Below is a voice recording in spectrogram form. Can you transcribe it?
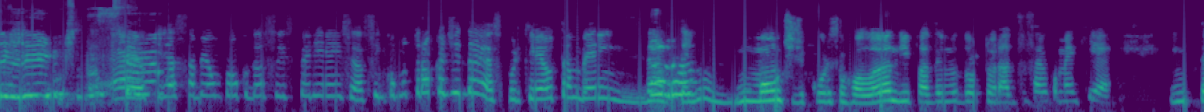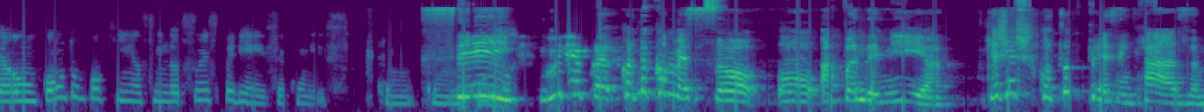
gente do céu. É, eu queria saber um pouco da sua experiência, assim como troca de ideias, porque eu também né, uhum. tenho um monte de curso rolando e fazendo doutorado, você sabe como é que é. Então, conta um pouquinho assim da sua experiência com isso. Com, com Sim, Guria, quando começou a pandemia, que a gente ficou tudo preso em casa,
